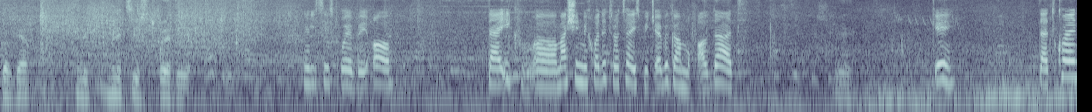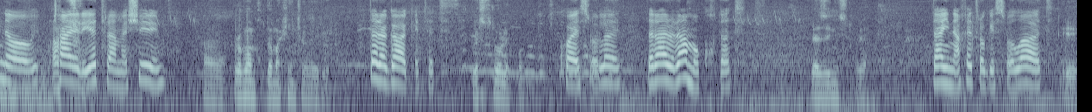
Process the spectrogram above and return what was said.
გორგერ მილიციის ტყვეები. მილიციის ტყვეები იყო და იქ მაშინ მიხვედით როცა ის ბიჭები გამოყავდათ? კი. და თქვენ ჩაერიეთ რამეში? არა, რომ მომხდა მაშინ ჩავერი. და რა გააკეთეთ? ესროლებო ქვა ესროლეთ? და რა რა მოხდათ რეზინის ტყვეა. დაინახეთ როგ ესროლათ კი.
